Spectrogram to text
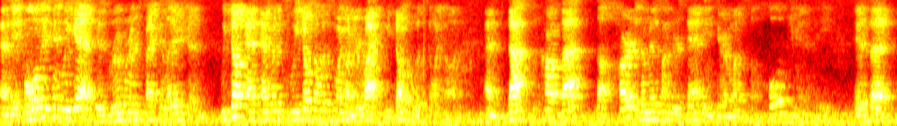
And the only thing we get is rumor and speculation. We don't, and, and we don't know what's going on. You're right, we don't know what's going on. And that's the, that's the heart of the misunderstanding here amongst the whole community, is that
